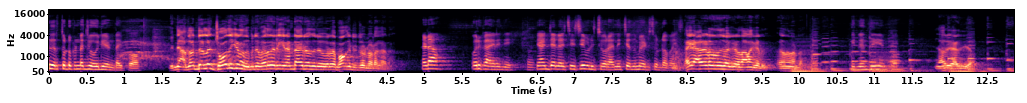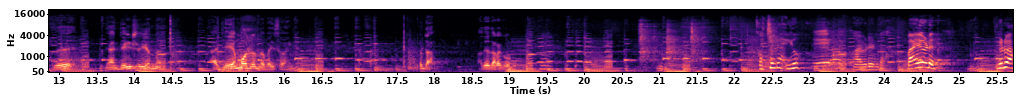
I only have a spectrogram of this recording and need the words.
തീർത്തു കൊടുക്കേണ്ട ജോലിയുണ്ടോ ഇപ്പോ? പിന്നെ അതുകൊണ്ടല്ലേ ചോദിക്കണത്. പിന്നെ വെറുതെ എനിക്ക് രണ്ടായിരം രൂപ വെറുതെ പോക്കറ്റ് നടക്കാനാ. എടാ ഒരു കാര്യം ചെയ്യ്. ഞാൻ ജല ചേച്ചി വിളിച്ചു പറയാം. നീ ചെന്ന് മേടിച്ചോണ്ടോ പൈസ. അയ്യ അവരുടെ ഒന്ന് ചോദിക്കണം? നാളെ കേട്. അതൊന്നും വേണ്ട. പിന്നെന്ത് ചെയ്യും ഞാൻ ഞാനൊരു കാര്യം ചെയ്യാം. അത് ഞാൻ ജംഗ്ഷൻ ചെന്ന് ആ ജയമോലൊന്ന് പൈസ വാങ്ങി കേട്ടാ അതേ നടക്കുള്ളൂ. കൊച്ചവിടെ അയ്യോ. ഉണ്ടോ? ഇങ്ങോട്ട്. വാ.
